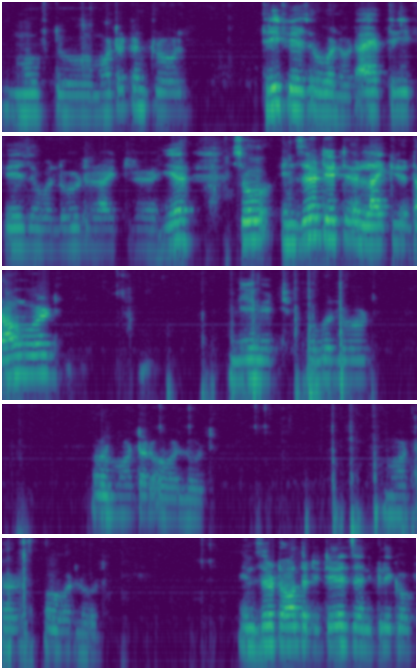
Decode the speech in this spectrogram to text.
move to motor control three phase overload. I have three phase overload right uh, here. So insert it uh, like downward name it overload or motor overload motor overload insert all the details and click OK.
